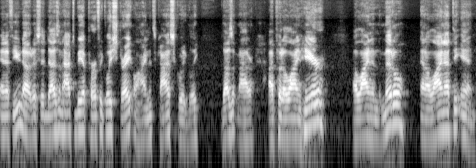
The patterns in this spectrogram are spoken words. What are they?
and if you notice, it doesn't have to be a perfectly straight line. It's kind of squiggly. Doesn't matter. I put a line here, a line in the middle, and a line at the end.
